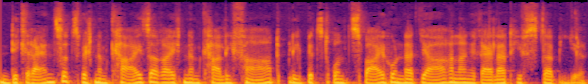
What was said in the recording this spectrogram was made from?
Die Grenze zwischen dem Kaiserreich und dem Kalifat blieb jetzt rund 200 Jahre lang relativ stabil.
